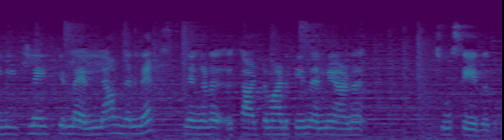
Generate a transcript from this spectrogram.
ഈ വീട്ടിലേക്കുള്ള എല്ലാം തന്നെ ഞങ്ങൾ കാട്ടുമാടത്തിൽ നിന്ന് തന്നെയാണ് ചൂസ് ചെയ്തത്.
